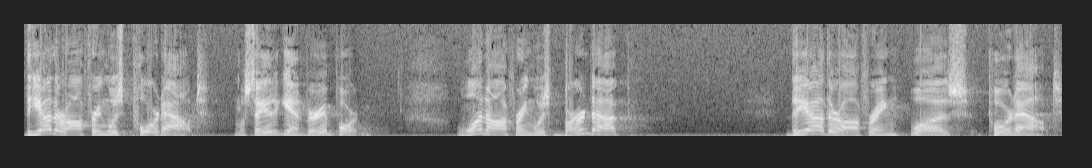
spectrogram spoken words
the other offering was poured out. We'll say it again, very important. One offering was burned up, the other offering was poured out.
